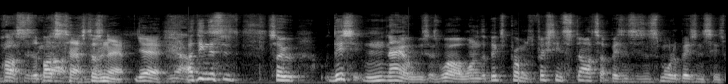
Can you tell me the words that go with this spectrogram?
passes a bus done, test, doesn't it? Yeah. Yeah. I think this is so. This nails as well one of the biggest problems, especially in startup businesses and smaller businesses.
